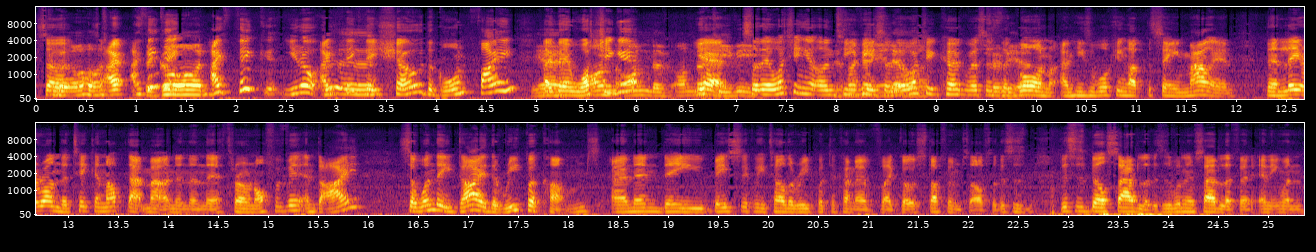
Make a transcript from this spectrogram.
so. I, I The think they, Gorn. I think you know I think they show the Gorn fight yeah. like they're watching on, it? on the on the yeah, TV. so they're watching it on It's TV. like so they're watching Kirk versus the. Gorn, and he's walking up the same mountain. Then later on, they're taken up that mountain, and then they're thrown off of it and die. So when they die, the Reaper comes, and then they basically tell the Reaper to kind of like go stuff himself. So this is this is Bill Sadler. This is William Sadler. If anyone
